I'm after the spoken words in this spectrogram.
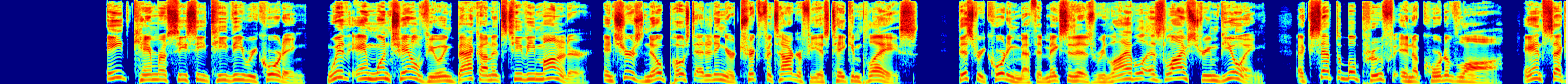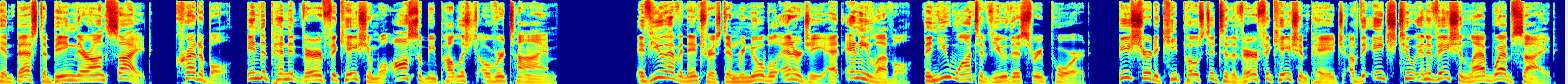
8 camera CCTV recording with and one channel viewing back on its TV monitor ensures no post editing or trick photography has taken place. This recording method makes it as reliable as live stream viewing, acceptable proof in a court of law, and second best to being there on site. Credible, independent verification will also be published over time. If you have an interest in renewable energy at any level, then you want to view this report. Be sure to keep posted to the verification page of the H2 Innovation Lab website.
